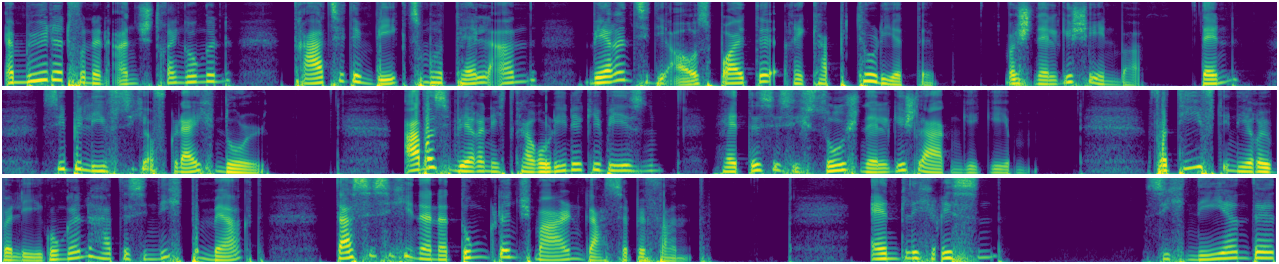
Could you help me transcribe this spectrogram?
Ermüdet von den Anstrengungen trat sie den Weg zum Hotel an, während sie die Ausbeute rekapitulierte, was schnell geschehen war. Denn sie belief sich auf gleich Null. Aber sie wäre nicht Caroline gewesen, hätte sie sich so schnell geschlagen gegeben. Vertieft in ihre Überlegungen hatte sie nicht bemerkt, dass sie sich in einer dunklen, schmalen Gasse befand. Endlich rissen sich nähernde,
